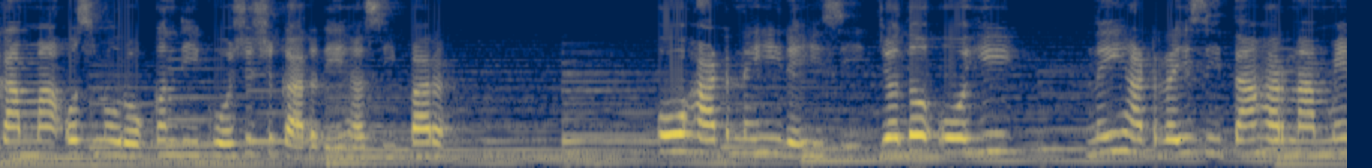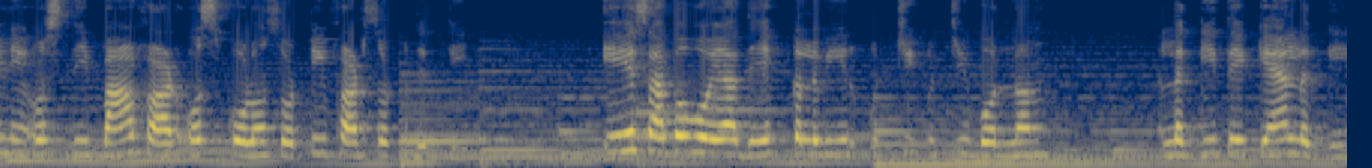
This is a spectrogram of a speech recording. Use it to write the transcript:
ਕਾਮਾ ਉਸ ਨੂੰ ਰੋਕਣ ਦੀ ਕੋਸ਼ਿਸ਼ ਕਰ ਰਿਹਾ ਸੀ, ਪਰ ਉਹ ਹਟ ਨਹੀਂ ਰਹੀ ਸੀ। ਜਦੋਂ ਉਹੀ ਨਹੀਂ ਹਟ ਰਹੀ ਸੀ ਤਾਂ ਹਰਨਾਮੇ ਨੇ ਉਸ ਦੀ ਬਾਹ ਫੜ ਉਸ ਕੋਲੋਂ ਸੋਟੀ ਫੜ ਸੁੱਟ ਦਿੱਤੀ। ਇਹ ਸਭ ਹੋਇਆ ਦੇਖ ਕਲਵੀਰ ਉੱਚੀ ਉੱਚੀ ਬੋਲਣ ਲੱਗੀ ਤੇ ਕਹਿਣ ਲੱਗੀ,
